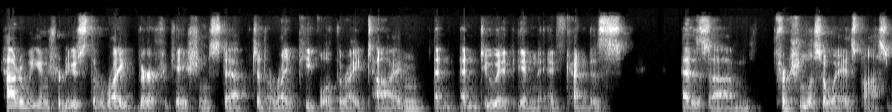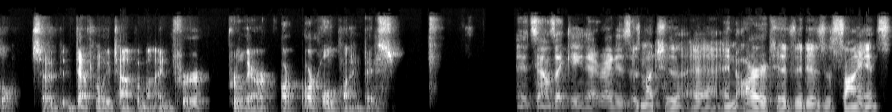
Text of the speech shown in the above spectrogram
how do we introduce the right verification step to the right people at the right time and and do it in a kind of as as um, frictionless a way as possible. So definitely top of mind for for really our, our, our whole client base. It sounds like getting that right is as much a, an art as it is a science.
